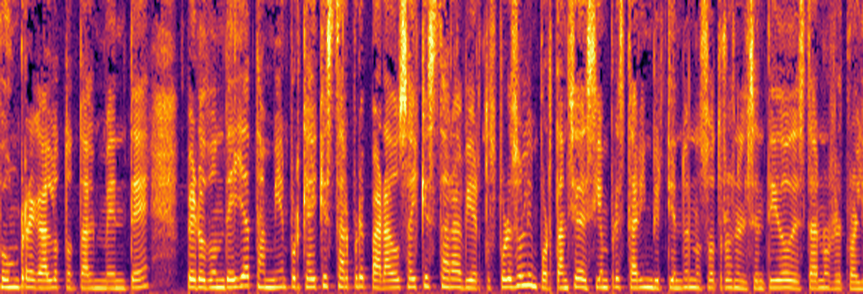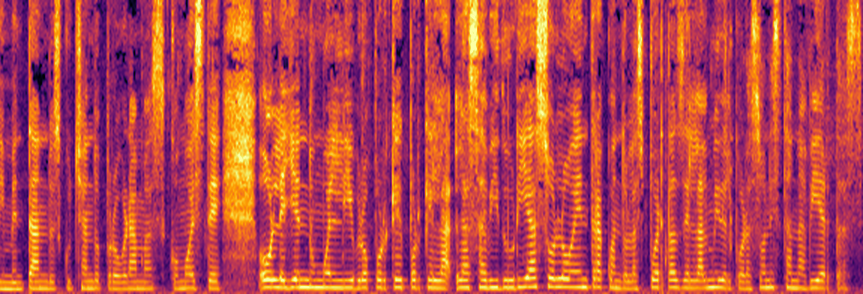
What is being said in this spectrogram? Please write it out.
fue un regalo totalmente, pero donde ella también, porque hay que estar preparados, hay que estar abiertos. Por eso la importancia de siempre estar invirtiendo en nosotros en el sentido de estarnos retroalimentando, escuchando programas como este o leyendo un buen libro. ¿Por qué? Porque la, la sabiduría solo entra cuando las puertas del alma y del corazón están abiertas.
